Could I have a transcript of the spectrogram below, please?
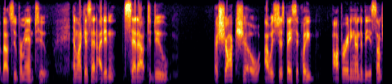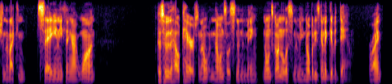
about Superman 2. And like I said, I didn't set out to do a shock show. I was just basically operating under the assumption that I can say anything I want because who the hell cares? No, no one's listening to me. No one's going to listen to me. Nobody's going to give a damn, right?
